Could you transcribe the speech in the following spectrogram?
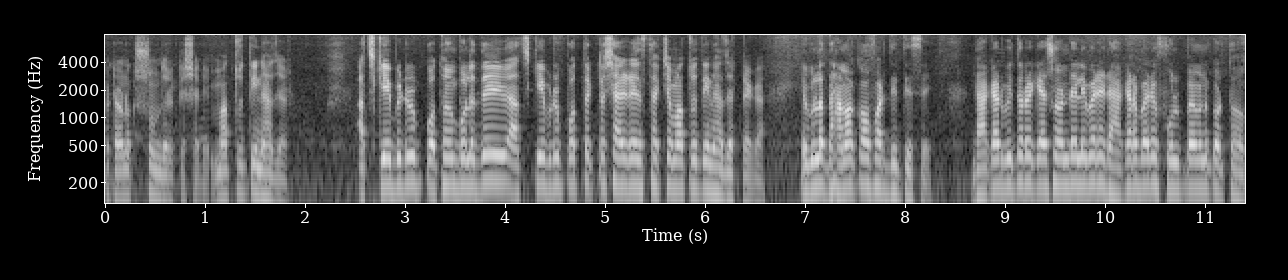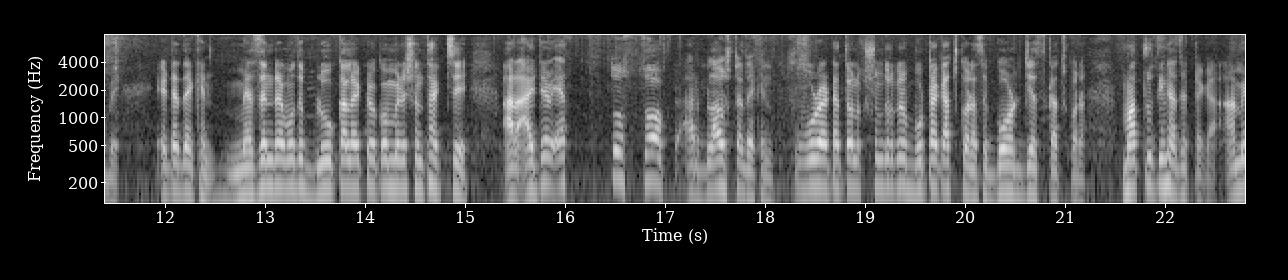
ওটা অনেক সুন্দর একটা শাড়ি, মাত্র তিন হাজার আজকে এই ভিডিওর প্রথমে বলে দেই, আজকে এই ভিডিওর প্রত্যেকটা শাড়ি রেঞ্জ থাকছে মাত্র তিন হাজার টাকা। এগুলো ধামাকা অফার দিতেছে। ঢাকার ভিতরে ক্যাশ অন ডেলিভারি ঢাকার বাইরে ফুল পেমেন্ট করতে হবে। এটা দেখেন, ম্যাজেন্ডার মধ্যে ব্লু কালার একটা কম্বিনেশন থাকছে। আর আইটেম এত সফট আর ব্লাউজটা দেখেন পুরোটাতে অনেক সুন্দর করে বোটা কাজ করা আছে গর্জিয়াস কাজ করা। মাত্র তিন হাজার টাকা। আমি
